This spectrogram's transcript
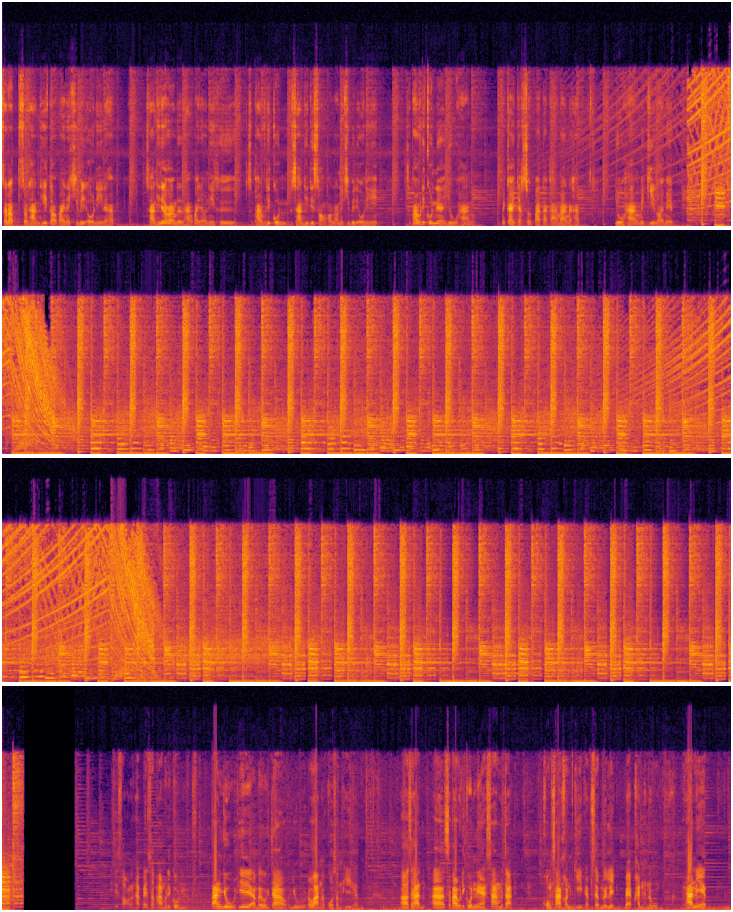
สำหรับสถานที่ต่อไปในคลิปวิดีโอนี้นะครับ สถานที่ที่เรากำลังเดินทางไปในวันนี้คือสะพานวุฒิกุลสถานที่ที่สองของเราในคลิปวิดีโอนี้ สะพานวุฒิกุลเนี่ยอยู่ห่าง ไม่ไกลจากสวนป่าตากามากนะครับ อยู่ห่างไม่กี่ร้อยเมตร เป็นสะพานพุทธิกุลตั้งอยู่ที่อำเภอวังเจ้าอยู่ระหว่างกับโกสัมพีครับสถานสะพานพุทธิกุลเนี่ยสร้างมาจากโครงสร้างคอนกรีตครับเสริมด้วยเหล็กแบบคันธนูสะพานนี้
